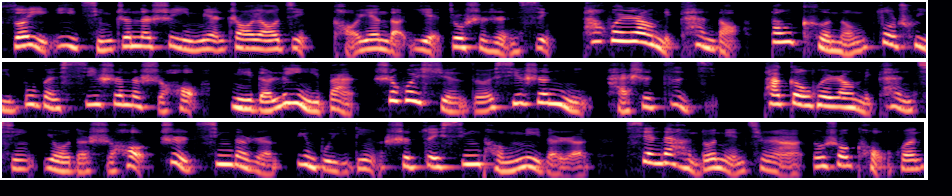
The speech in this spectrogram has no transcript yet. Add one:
所以疫情真的是一面照妖镜，考验的也就是人性。它会让你看到，当可能做出一部分牺牲的时候，你的另一半是会选择牺牲你，还是自己？它更会让你看清，有的时候至亲的人并不一定是最心疼你的人。现在很多年轻人啊都说恐婚，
